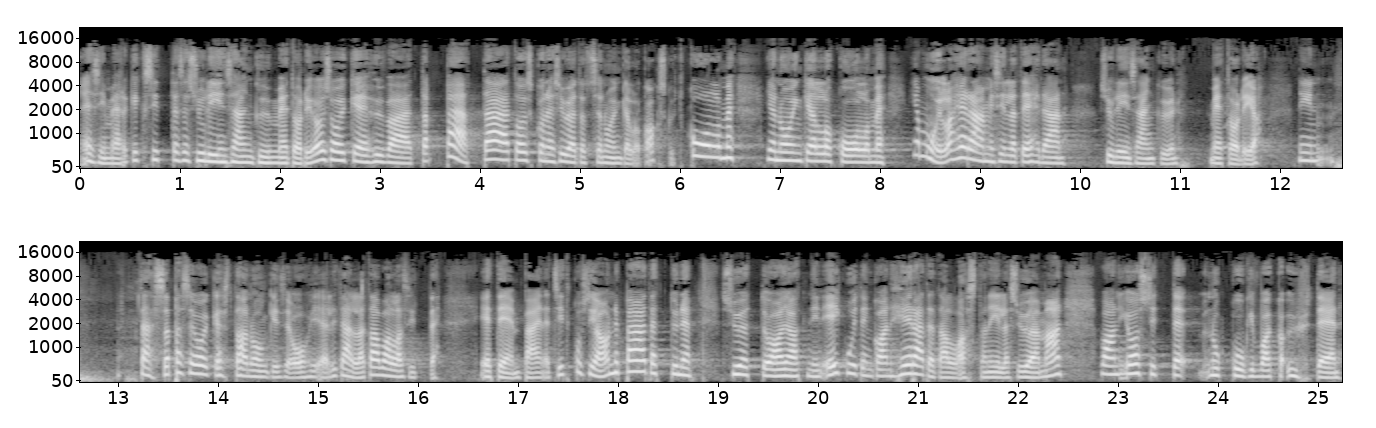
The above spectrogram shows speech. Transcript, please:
esimerkiksi sitten se syliin sänkyyn metodi olisi oikein hyvä, että päättää, että olisiko ne syötöt se noin kello 23 ja noin kello 3 ja muilla heräämisillä tehdään syliin sänkyyn metodia. Niin tässäpä se oikeastaan onkin se ohje, eli tällä tavalla sitten eteenpäin. Sitten kun siellä on ne päätetty ne syöttöajat, niin ei kuitenkaan herätetä lasta niillä syömään, vaan jos sitten nukkuukin vaikka yhteen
